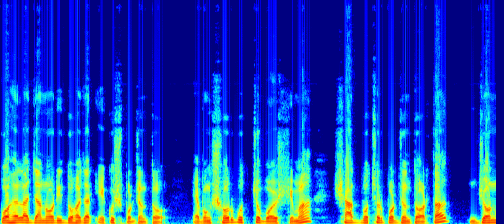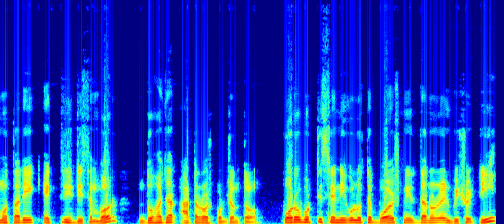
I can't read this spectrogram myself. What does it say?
পহেলা জানুয়ারি দু হাজার একুশ পর্যন্ত এবং সর্বোচ্চ বয়সসীমা সাত বছর পর্যন্ত, অর্থাৎ জন্ম তারিখ একত্রিশ ডিসেম্বর দু হাজার আঠারো পর্যন্ত। পরবর্তী শ্রেণীগুলোতে বয়স নির্ধারণের বিষয়টি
